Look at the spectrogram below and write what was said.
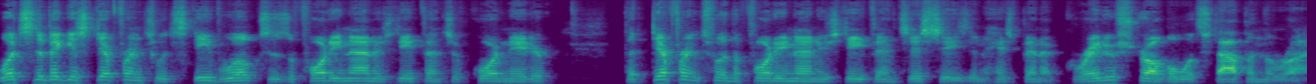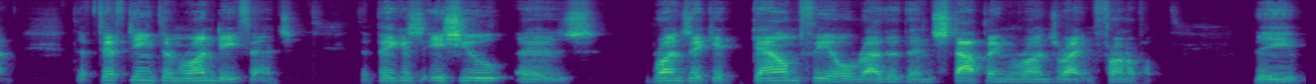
what's the biggest difference with Steve Wilks as a 49ers defensive coordinator? The difference for the 49ers defense this season has been a greater struggle with stopping the run. The 15th in run defense the biggest issue is runs that get downfield rather than stopping runs right in front of them. The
